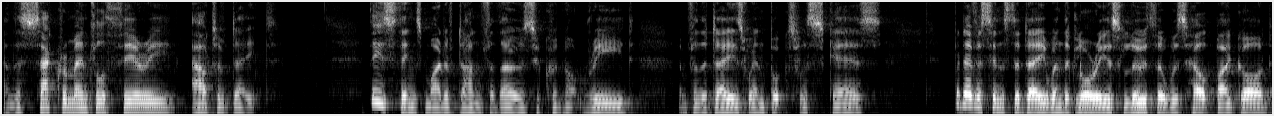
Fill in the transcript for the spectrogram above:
and the sacramental theory out of date. These things might have done for those who could not read, and for the days when books were scarce, but ever since the day when the glorious Luther was helped by God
